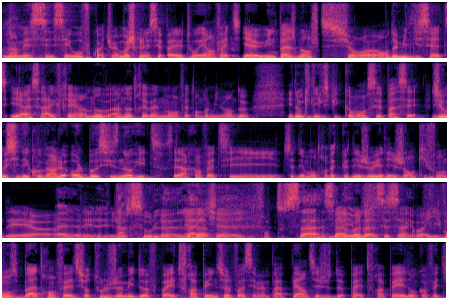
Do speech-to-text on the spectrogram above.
non mais c'est c'est ouf quoi tu vois moi je connaissais pas du tout et en fait il y a eu une page blanche sur euh, en 2017 et ça a créé un, un autre événement en fait en 2022 et donc il explique comment c'est passé j'ai aussi découvert le All Bosses No Hit c'est à dire qu'en fait il te démontre en fait que des jeux il y a des gens qui font des, euh, Euh, des- les des Dark Souls euh, Eh ben- like, euh, ils font tout ça. c'est bah voilà, c'est ça quoi. ouf. Ils vont se battre en fait sur tout le jeu, mais ils doivent pas être frappés une seule fois. C'est même pas perdre, c'est juste de pas être frappé. Et donc en fait,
